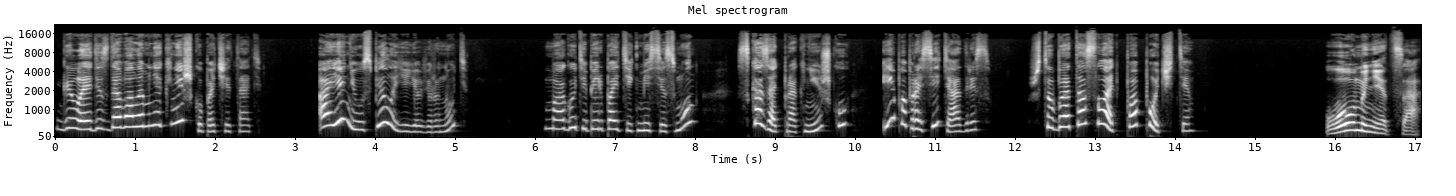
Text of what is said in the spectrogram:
Глэдис давала мне книжку почитать, а я не успела ее вернуть. Могу теперь пойти к миссис Мун, сказать про книжку и попросить адрес, чтобы отослать по почте. «Умница!»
